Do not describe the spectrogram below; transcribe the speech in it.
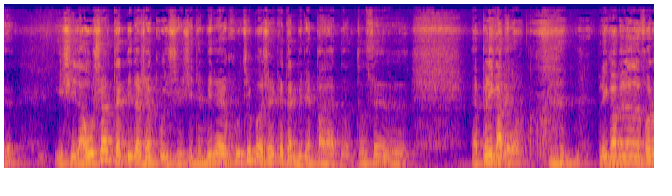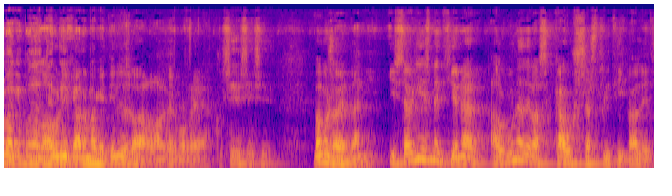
¿eh? Y si la usas, terminas en juicio. Y si terminas en juicio, puede ser que termines pagando. Entonces, explícamelo. explícamelo de forma que pueda La única arma que tienes es la, la borrea. Sí, sí, sí. Vamos a ver, Dani. ¿Y sabrías mencionar alguna de las causas principales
